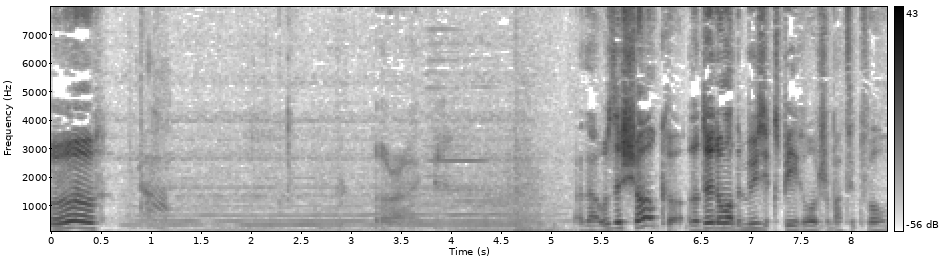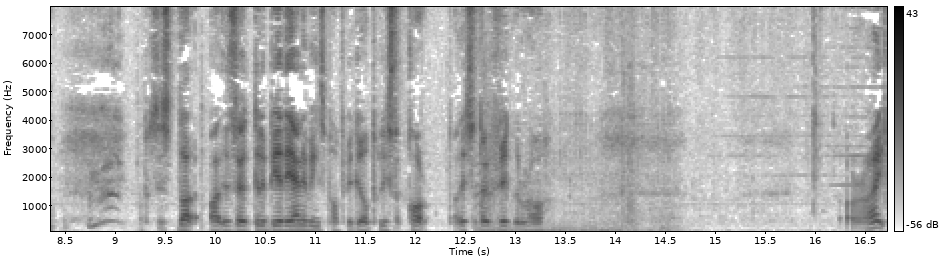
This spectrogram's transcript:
oh. Alright. And that was a shortcut. And I don't know what the music's being all dramatic for. Because it's not like there's going to be any enemies popping up. At least I can't. At least I don't think there are. Alright.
